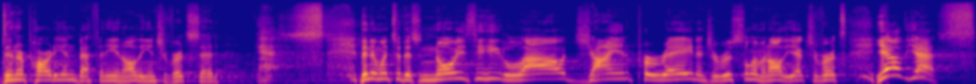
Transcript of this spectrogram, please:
dinner party in Bethany, and all the introverts said, Yes. Then it went to this noisy, loud, giant parade in Jerusalem, and all the extroverts yelled yes.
